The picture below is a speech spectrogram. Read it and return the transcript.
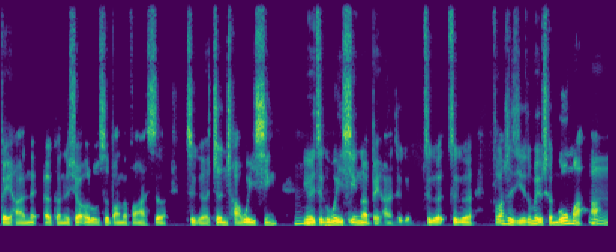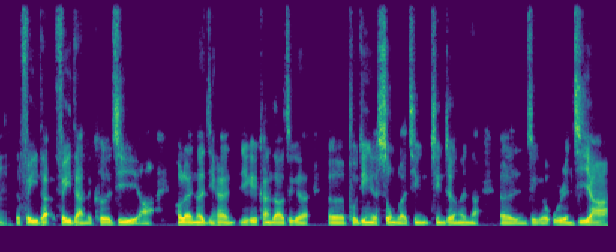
北韩那呃可能需要俄罗斯帮他发射这个侦察卫星，因为这个卫星啊，北韩这个这个这个发射几次都没有成功嘛啊，飞弹飞弹的科技啊，后来呢，你看你可以看到这个呃，普京也送了金金正恩呢，呃，这个无人机啊，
